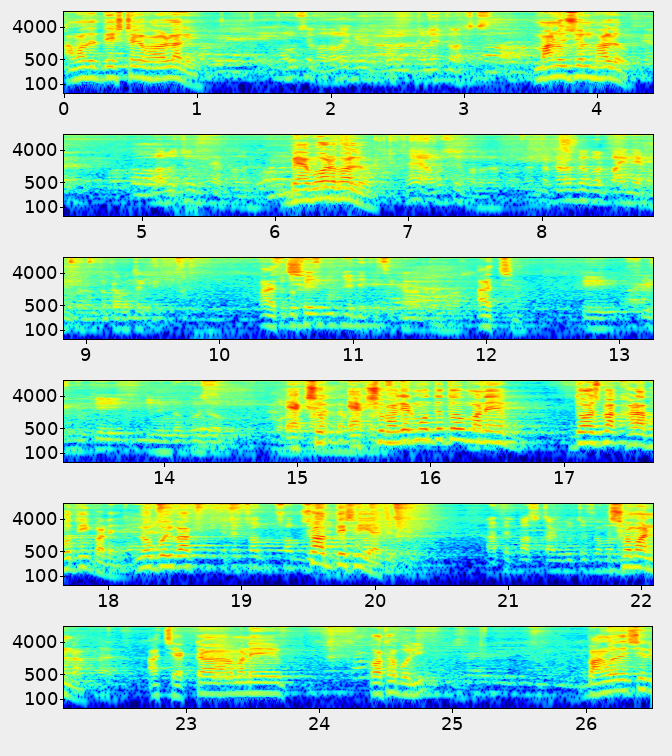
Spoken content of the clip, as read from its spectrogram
আমাদের দেশটাকে ভালো লাগে? অবশ্যই ভালো লাগে বলে- তো আসছি। মানুষজন ভালো? মানুষজন হ্যাঁ ভালো ব্যবহার ভালো? হ্যাঁ অবশ্যই ভালো খারাপ ব্যবহার পাইনি এখন পর্যন্ত কারও থেকে। শুধু আচ্ছা। ফেসবুকে দেখেছি খারাপ ব্যবহার। আচ্ছা। ফেসবুকে বিভিন্ন গুজব একশো একশো ভাগের মধ্যে তো মানে দশ ভাগ খারাপ হতেই পারে নব্বই ভাগ সব দেশেই আছে। হাতের পাঁচটা আঙ্গুল তো সমান। না। হ্যাঁ। আচ্ছা একটা মানে কথা বলি। বাংলাদেশের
